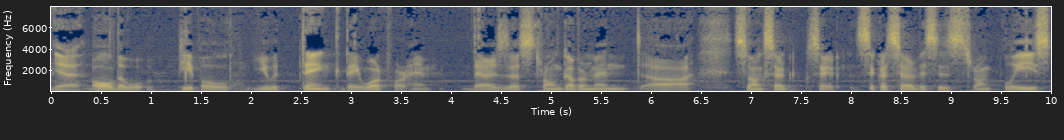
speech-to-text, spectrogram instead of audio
Yeah, All the w- people you would think they work for him. There is a strong government, uh, strong secret services, strong police.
